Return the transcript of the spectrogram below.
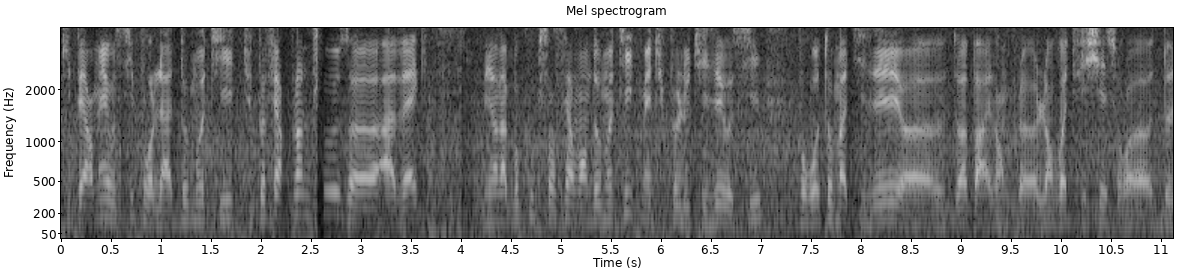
qui permet aussi pour la domotique. Tu peux faire plein de choses avec il y en a beaucoup qui s'en servent en domotique, mais tu peux l'utiliser aussi pour automatiser, euh, toi par exemple, euh, l'envoi de fichiers sur, euh, de,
